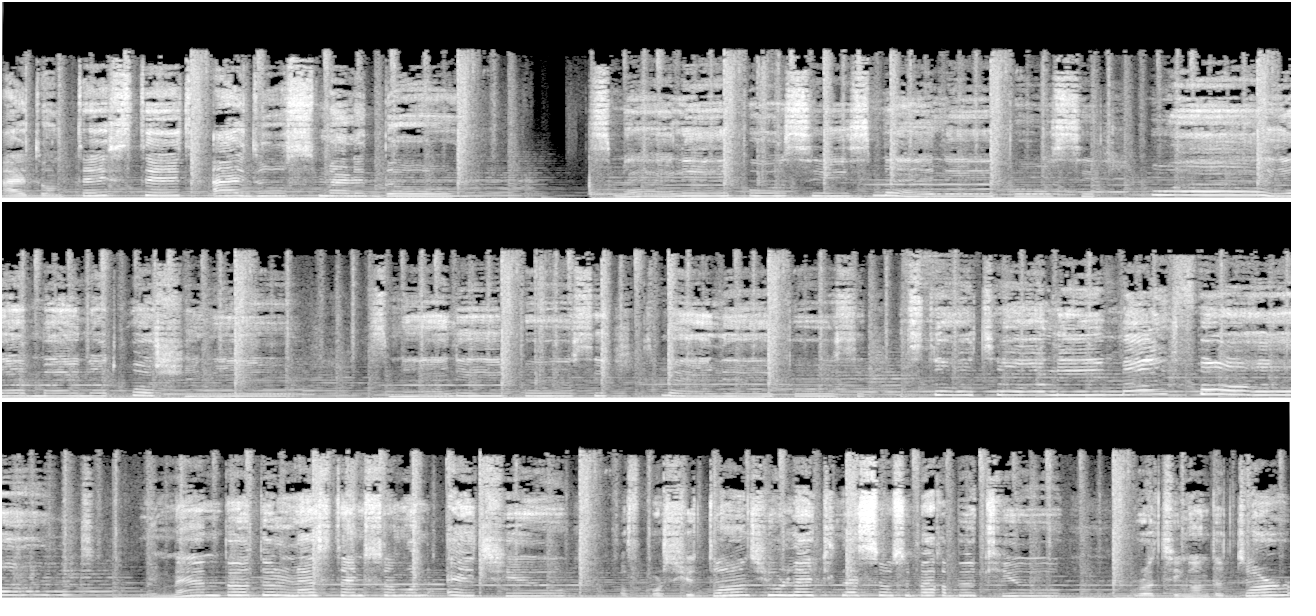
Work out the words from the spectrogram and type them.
I don't taste it, I do smell it though. Smelly pussy, smelly pussy, why am I not washing you? Smelly pussy, smelly pussy, it's totally my fault. Remember the last time someone course you don't, you like la sauce barbecue. Rotting on the door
